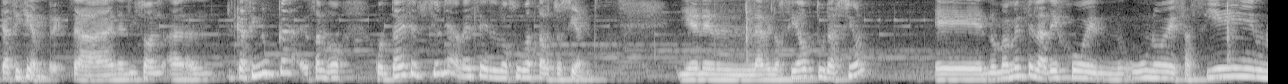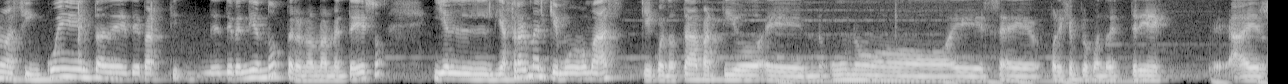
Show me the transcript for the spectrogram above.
casi siempre. O sea, en el ISO casi nunca, salvo con tal excepciones, a veces lo subo hasta 800. Y en la velocidad de obturación, eh, normalmente la dejo en uno es a 100, uno a 50, de, dependiendo, pero normalmente eso. Y el diafragma, el que muevo más, que cuando está partido en uno es, eh, por ejemplo, cuando es 3, eh, a ver,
